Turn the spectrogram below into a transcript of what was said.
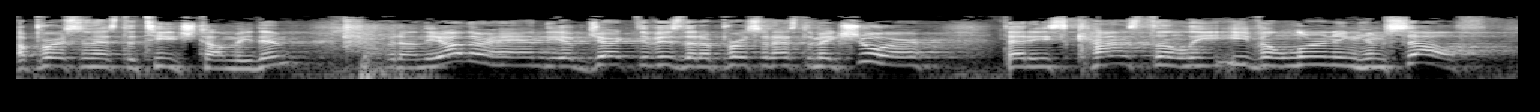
a person has to teach Talmidim, but on the other hand, the objective is that a person has to make sure that he's constantly even learning himself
